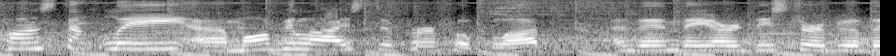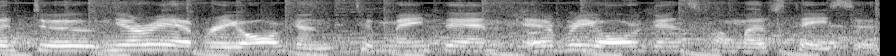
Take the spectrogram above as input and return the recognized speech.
constantly uh, mobilize the peripheral blood and then they are distributed to nearly every organ to maintain every organ's homeostasis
